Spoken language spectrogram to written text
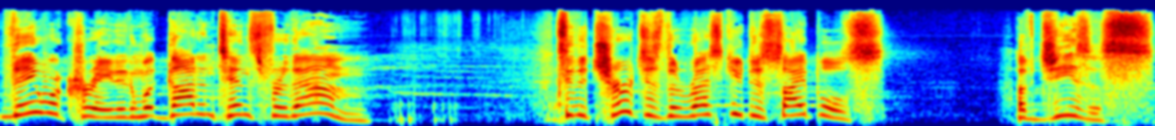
they were created and what God intends for them. See, the church is the rescued disciples of Jesus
